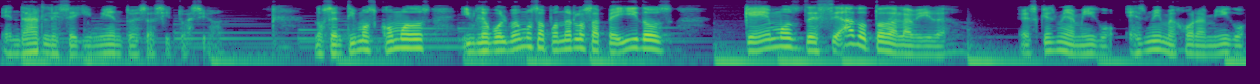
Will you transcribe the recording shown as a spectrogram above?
en darle seguimiento a esa situación. Nos sentimos cómodos y le volvemos a poner los apellidos que hemos deseado toda la vida es que es mi amigo, es mi mejor amigo,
